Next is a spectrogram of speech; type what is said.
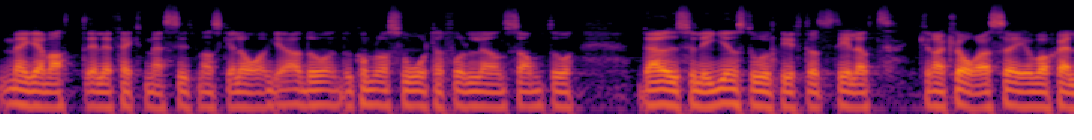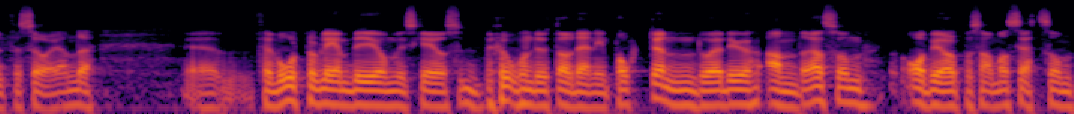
megawatt eller effektmässigt man ska lagra då, då kommer det vara svårt att få det lönsamt och där så ligger en stor uppgift att se till att kunna klara sig och vara självförsörjande. Eh, för vårt problem blir ju om vi ska göra oss beroende av den importen, då är det ju andra som avgör på samma sätt som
